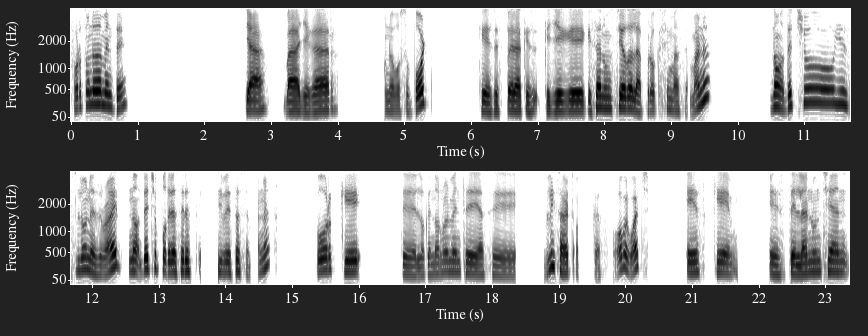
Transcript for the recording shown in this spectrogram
afortunadamente ya va a llegar un nuevo support que se espera que, que llegue, que sea anunciado la próxima semana. No, de hecho hoy es lunes, right? No, de hecho podría ser este, esta semana porque lo que normalmente hace Blizzard, en este caso Overwatch, es que este, lo anuncian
